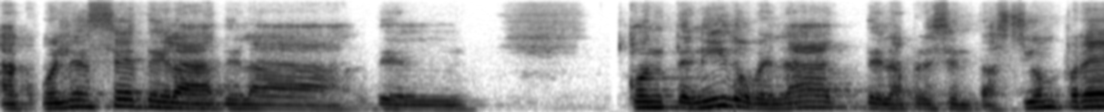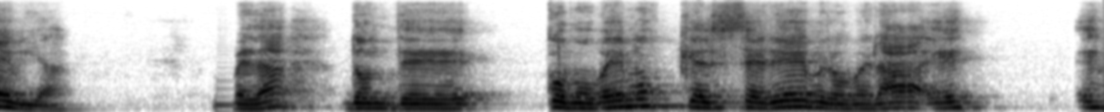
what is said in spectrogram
Acuérdense de la, de la, del contenido, ¿verdad? De la presentación previa, ¿verdad? Donde, como vemos que el cerebro, ¿verdad? Es, es,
